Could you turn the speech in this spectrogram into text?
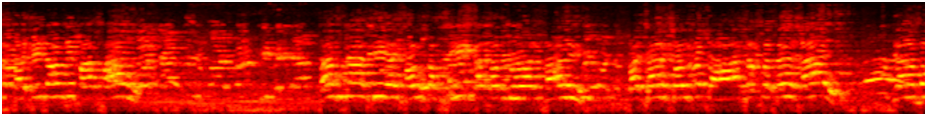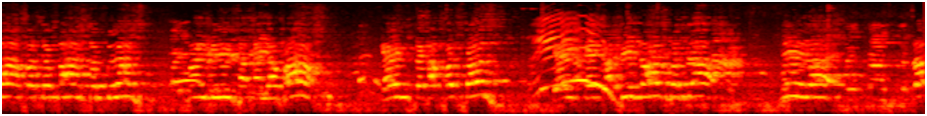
ำโพงไปยื่นใส่พี่น้องที่ปากเปล่าทำหน้าที่ให้สมศักดิ์ศรีกับตำรวจไทยประชาชนก็ด่าทั้งประเทศแล้วยาบ้าก็จะบ้าจะเมืองไม่มีศักยภาพเก่งแต่กับคนจนเก่งแต่กับพี่น้องคนละนี่แหละรั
